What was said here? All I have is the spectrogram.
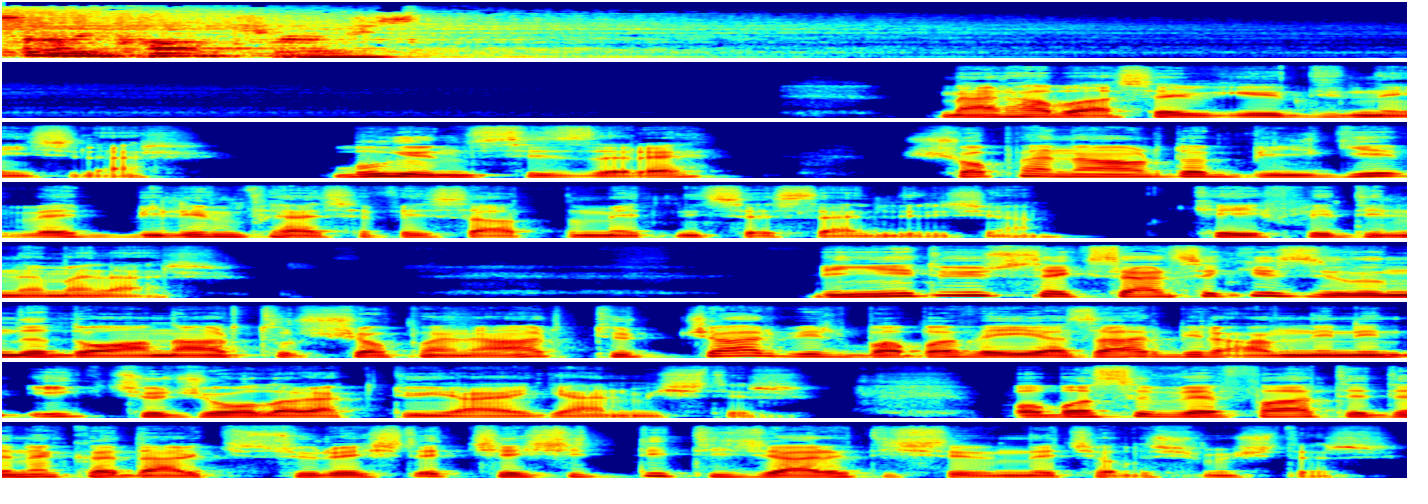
Arts and Cultures. Merhaba sevgili dinleyiciler. Bugün sizlere Schopenhauer'da Bilgi ve Bilim Felsefesi adlı metni seslendireceğim. Keyifli dinlemeler. 1788 yılında doğan Arthur Schopenhauer, tüccar bir baba ve yazar bir annenin ilk çocuğu olarak dünyaya gelmiştir. Babası vefat edene kadarki süreçte çeşitli ticaret işlerinde çalışmıştır.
